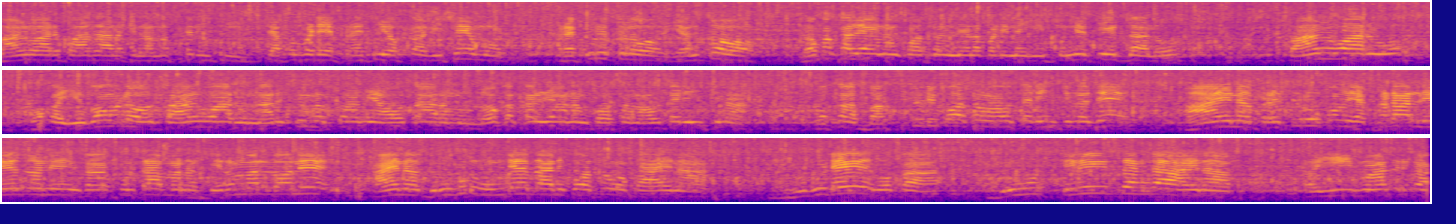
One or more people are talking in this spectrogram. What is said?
స్వామివారి పాదాలకి నమస్కరించి చెప్పబడే ప్రతి ఒక్క విషయము ప్రకృతిలో ఎంతో లోక కళ్యాణం కోసం నిలబడిన ఈ పుణ్యతీర్థాలు స్వామివారు ఒక యుగంలో స్వామివారు నరసింహస్వామి అవతారము లోక కళ్యాణం కోసం అవతరించిన ఒక భక్తుడి కోసం అవతరించినదే ఆయన ప్రతిరూపం ఎక్కడా లేదు అని కాకుండా మన తిరుమలలోనే ఆయన ధ్రువుడు ఉండేదానికోసం ఒక ఆయన ధ్రువుడే ఒక ధ్రువు తీర్థంగా ఆయన ఈ మాదిరిగా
